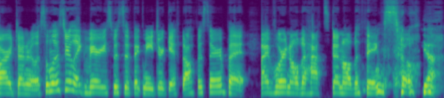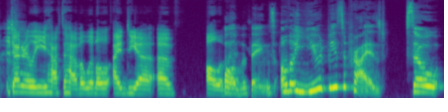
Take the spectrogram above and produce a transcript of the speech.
are a generalist, unless you're like very specific major gift officer. But I've worn all the hats, done all the things. So yeah, generally you have to have a little idea of all of all it. the things. Although you'd be surprised. So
